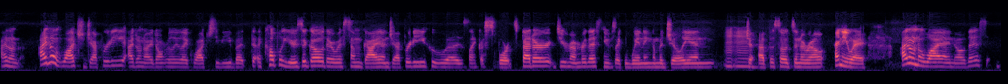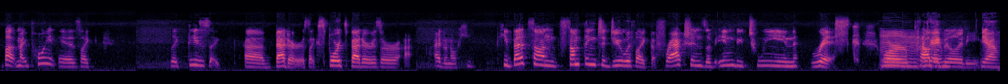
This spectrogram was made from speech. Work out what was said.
I don't I don't watch Jeopardy. I don't know. I don't really like watch TV, but a couple years ago there was some guy on Jeopardy who was like a sports better. Do you remember this? he was like winning a majillion episodes in a row. Anyway, I don't know why I know this, but my point is like like these like uh, betters, like sports betters, or I don't know. He he bets on something to do with like the fractions of in between risk or mm, probability. Okay. Yeah.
